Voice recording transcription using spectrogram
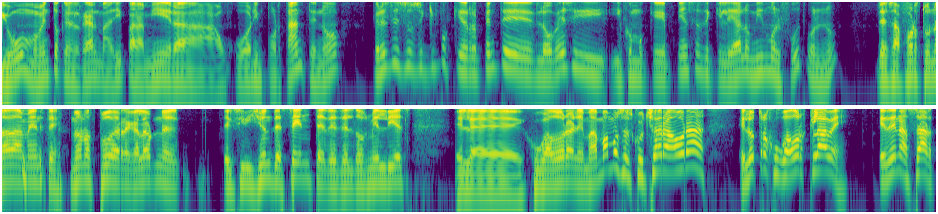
y hubo un momento que en el Real Madrid para mí era un jugador importante, ¿no? Pero es de esos equipos que de repente lo ves y, y como que piensas de que le da lo mismo el fútbol, ¿no? Desafortunadamente, no nos pudo regalar una exhibición decente desde el 2010 el eh, jugador alemán. Vamos a escuchar ahora el otro jugador clave, Eden Hazard.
